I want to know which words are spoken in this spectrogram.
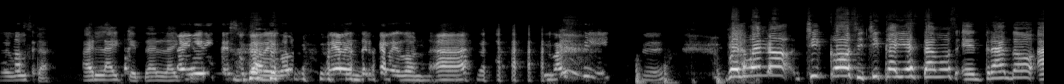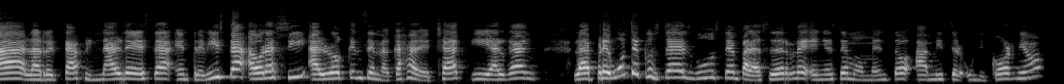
Me gusta. I like it, I like Ahí it. viste su cabedón. Voy a vender cabedón. Ah, Pues bueno, chicos y chicas, ya estamos entrando a la recta final de esta entrevista. Ahora sí, alóquense en la caja de chat y hagan la pregunta que ustedes gusten para hacerle en este momento a Mr. Unicornio,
